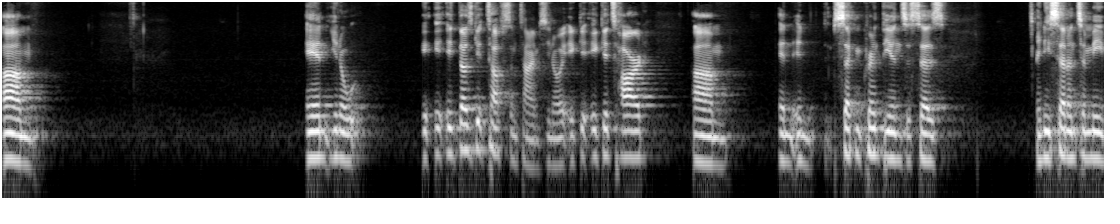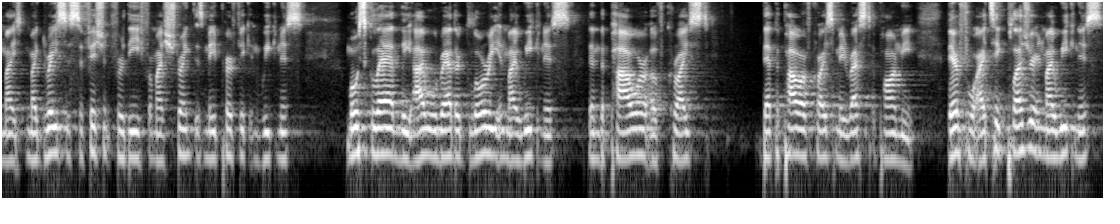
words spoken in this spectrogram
Um, and you know, it, it, does get tough sometimes. You know, it, it gets hard. Um, in in Second Corinthians, it says. And he said unto me, my, my grace is sufficient for thee, for my strength is made perfect in weakness. Most gladly, I will rather glory in my weakness than the power of Christ, that the power of Christ may rest upon me. Therefore, I take pleasure in my weakness,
